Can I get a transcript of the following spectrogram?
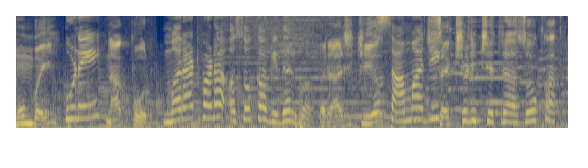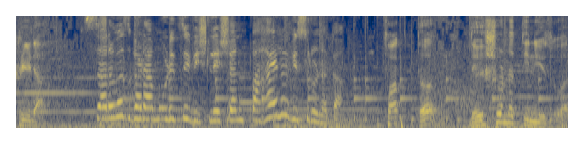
मुंबई पुणे नागपूर मराठवाडा असो का विदर्भ? राजकीय सामाजिक शैक्षणिक क्षेत्र असो का क्रीडा? सर्वच घडामोडीचे विश्लेषण पाहायला विसरू नका. फक्त देशोन्नती न्यूजवर.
